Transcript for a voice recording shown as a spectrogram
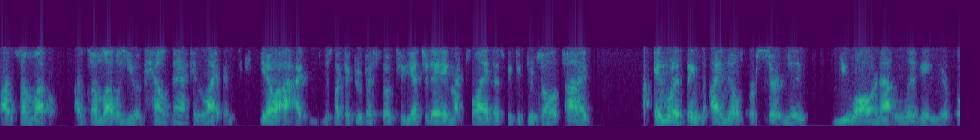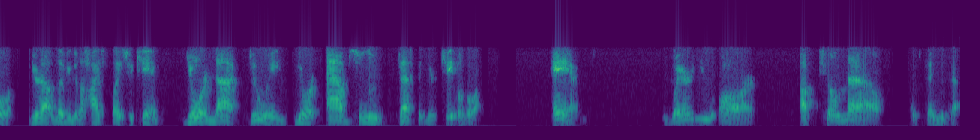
on some level. On some level you have held back in life. And you know, I, I just like the group I spoke to yesterday, my clients, I speak to groups all the time. And one of the things I know for certain is you all are not living your full. You're not living to the highest place you can. You're not doing your absolute best that you're capable of. And where you are up till now has been your best.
